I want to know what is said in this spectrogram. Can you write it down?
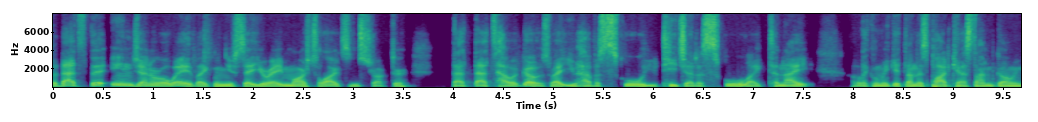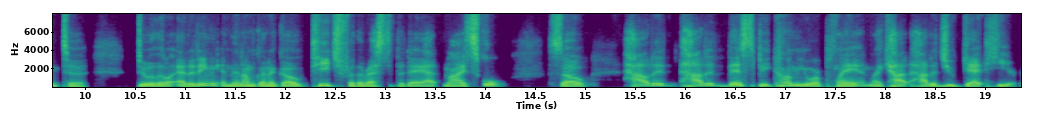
but that's the in general way. Like when you say you're a martial arts instructor, that that's how it goes, right? You have a school, you teach at a school. Like tonight, like when we get done this podcast, I'm going to do a little editing and then I'm going to go teach for the rest of the day at my school. So how did how did this become your plan? Like how how did you get here?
